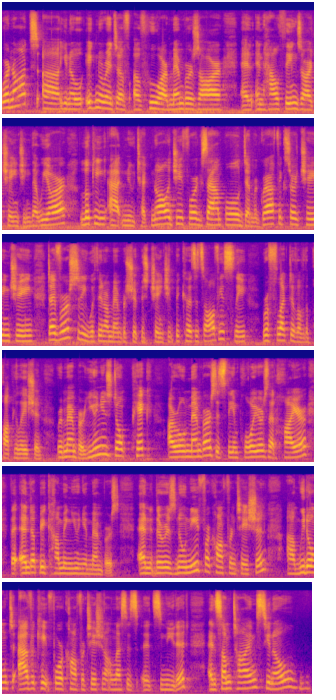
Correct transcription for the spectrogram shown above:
We're not, uh, you know, ignorant of, of who our members are and, and how things are changing. That we are looking at new technology, for example, demographics are changing, diversity within our membership is changing because it's obviously reflective of the population. Remember, unions don't pick our own members. It's the employers that hire that end up becoming union members. And there is no need for confrontation. Um, we don't advocate for confrontation unless it's, it's needed. And sometimes, you know,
